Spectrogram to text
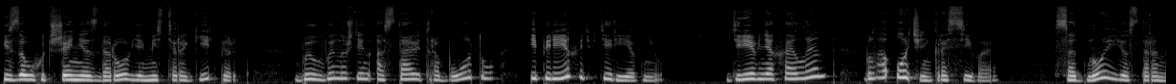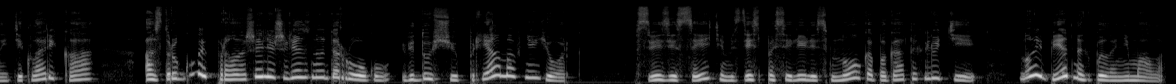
Из-за ухудшения здоровья мистера Гильберт был вынужден оставить работу и переехать в деревню. Деревня Хайленд была очень красивая, с одной ее стороны текла река, а с другой проложили железную дорогу, ведущую прямо в Нью-Йорк. В связи с этим здесь поселились много богатых людей, но и бедных было немало.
